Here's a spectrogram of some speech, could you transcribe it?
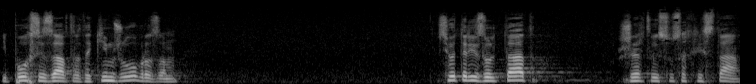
и послезавтра таким же образом, все это результат жертвы Иисуса Христа.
